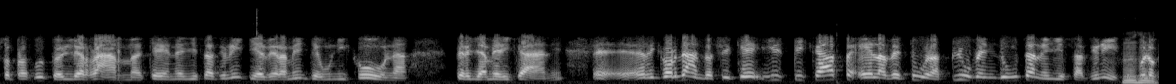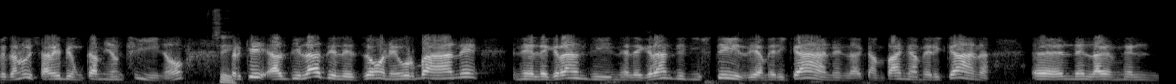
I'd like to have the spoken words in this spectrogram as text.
soprattutto il RAM, che negli Stati Uniti è veramente un'icona per gli americani, eh, ricordandoci che il pick-up è la vettura più venduta negli Stati Uniti, mm-hmm. quello che da noi sarebbe un camioncino, sì. perché al di là delle zone urbane, nelle grandi, nelle grandi distese americane, nella campagna americana, eh, nella, nel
